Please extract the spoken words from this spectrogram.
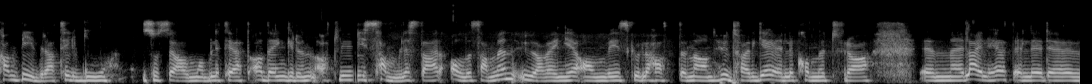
kan bidra til god sosial mobilitet av den grunn at vi samles der alle sammen, uavhengig om vi skulle hatt en annen hudfarge eller kommet fra en leilighet eller eh,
